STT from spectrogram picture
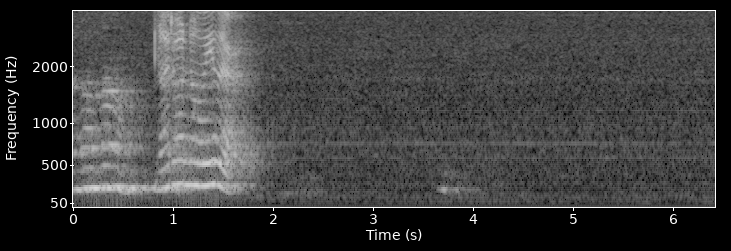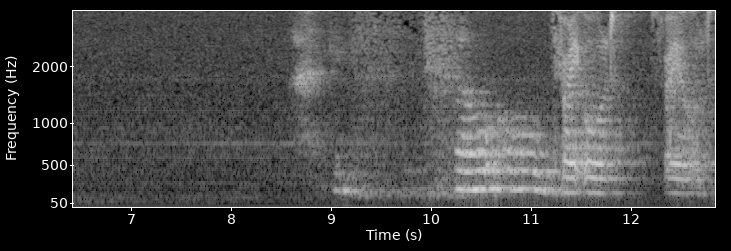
I don't know. I don't know either. It's, so old. It's very old. It's very old.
